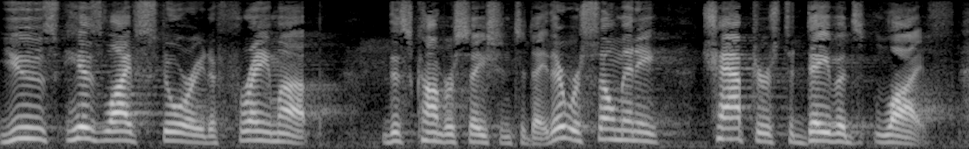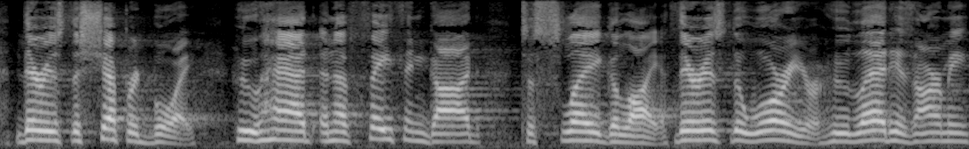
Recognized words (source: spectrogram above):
use his life story to frame up this conversation today. There were so many chapters to David's life. There is the shepherd boy who had enough faith in God to slay Goliath. There is the warrior who led his army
